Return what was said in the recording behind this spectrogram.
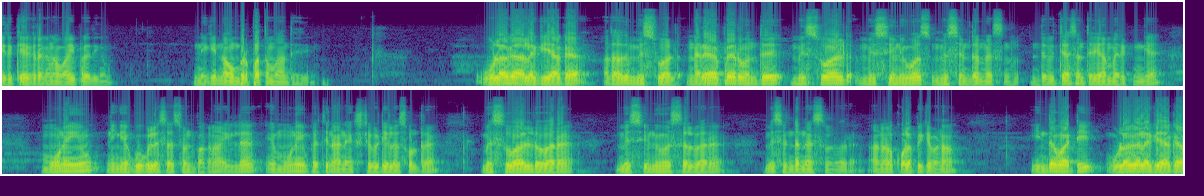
இது கேட்குறக்கான வாய்ப்பு அதிகம். இன்றைக்கி நவம்பர் பத்தொன்பதாம் தேதி. உலக அழகியாக அதாவது மிஸ் வேர்ல்டு நிறைய பேர் வந்து Miss World Miss Universe Miss International இந்த வித்தியாசம் தெரியாமல் இருக்கீங்க. மூணையும் நீங்கள் கூகுளில் சர்ச் பண்ணி பார்க்கலாம். இல்லை என் மூணையும் பற்றி நான் நெக்ஸ்ட் வீடியோவில் சொல்கிறேன் மிஸ் வேர்ல்டு வர மிஸ் யூனிவர்சல் வேறு மிஸ் இன்டர்நேஷ்னல் வேறு. அதனால் குழப்பிக்க வேணாம். இந்த வாட்டி உலக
